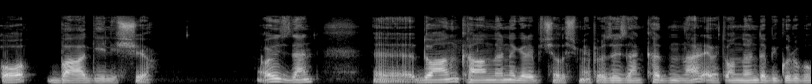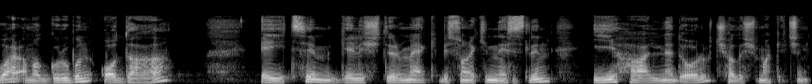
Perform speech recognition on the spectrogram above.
o bağ gelişiyor. O yüzden e, doğanın kanunlarına göre bir çalışma yapıyoruz. O yüzden kadınlar, evet onların da bir grubu var ama grubun odağı eğitim, geliştirmek, bir sonraki neslin iyi haline doğru çalışmak için.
